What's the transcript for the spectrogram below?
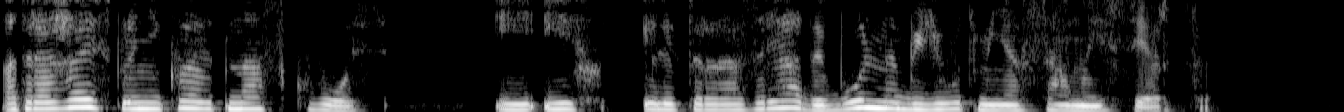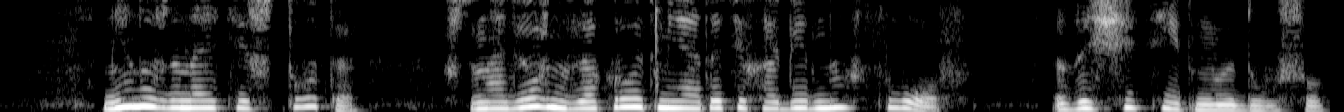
отражаясь, проникают насквозь, и их электроразряды больно бьют меня в самое сердце. Мне нужно найти что-то, что надежно закроет меня от этих обидных слов, защитит мою душу,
